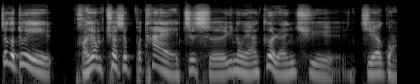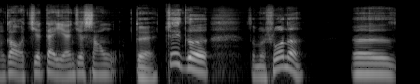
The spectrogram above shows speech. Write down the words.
这个队好像确实不太支持运动员个人去接广告、接代言、接商务。对这个怎么说呢？呃，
